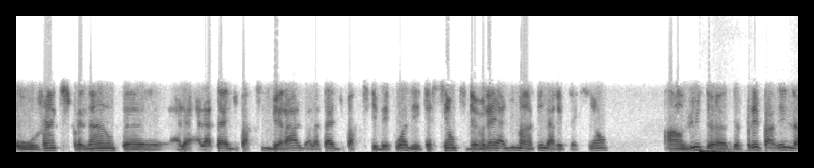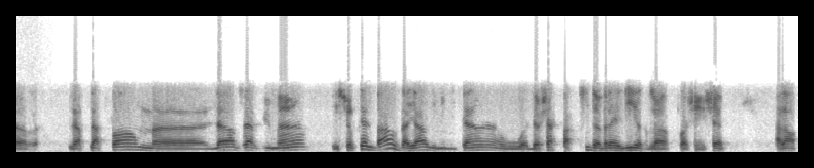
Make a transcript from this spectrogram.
aux gens qui se présentent à, la, à la tête du Parti libéral, à la tête du Parti québécois, des questions qui devraient alimenter la réflexion en vue de, de préparer leur, leur plateforme, leurs arguments, et sur quelle base, d'ailleurs, les militants ou de chaque parti devraient élire leur prochain chef? Alors,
